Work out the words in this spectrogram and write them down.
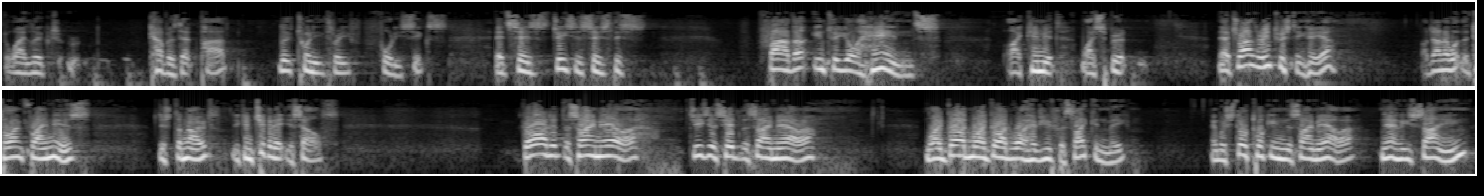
the way Luke covers that part. Luke 23:46. It says, Jesus says this, Father, into your hands I commit my spirit. Now it's rather interesting here. I don't know what the time frame is. Just a note. You can check it out yourselves. God at the same hour, Jesus said at the same hour, my God, my God, why have you forsaken me? And we're still talking in the same hour. Now he's saying,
